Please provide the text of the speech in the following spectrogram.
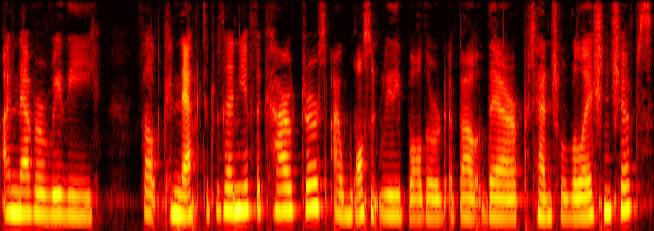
I never really felt connected with any of the characters. I wasn't really bothered about their potential relationships.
